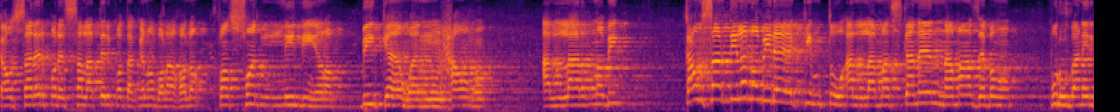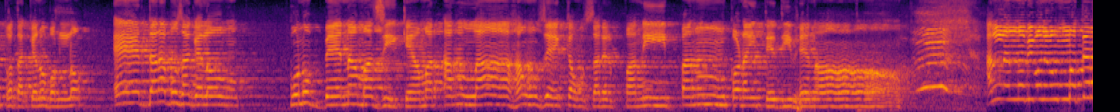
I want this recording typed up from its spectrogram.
কাউসারের পরে সালাতের কথা কেন বলা হলো? ফসল্লি লিরাব্বিকা ওয়ানহার আল্লাহর নবী। কাউসার দিল নবীরে, কিন্তু আল্লাহ মাঝখানে নামাজ এবং কুরবানির কথা কেন বলল? এর দ্বারা বোঝা গেল, কোন বেনামাজিকে আমার আল্লাহ হাউজে কাউসারের পানি পান করাইতে দিবে না। আল্লাহ নবী বলেন, উম্মতের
